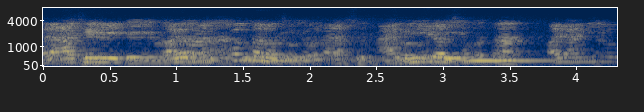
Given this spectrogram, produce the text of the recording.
र आखिरी भगवान् को तरफ होला? हामी नै रहेछौँ अनि हामी यो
